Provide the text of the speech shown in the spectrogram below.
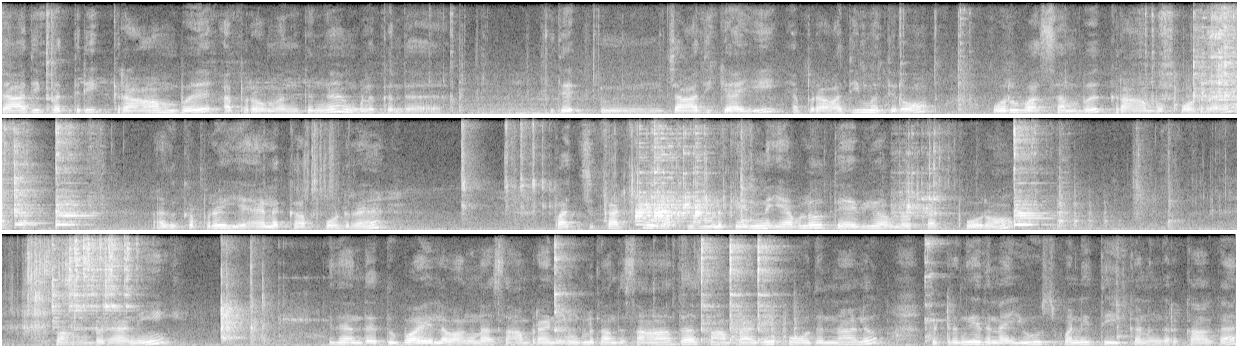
ஜாதி பத்திரி கிராம்பு அப்புறம் வந்துங்க உங்களுக்கு இந்த இது ஜாதிக்காய் அப்புறம் அதிமதுரம் ஒரு வசம்பு கிராம்பு போடுறேன். அதுக்கப்புறம் ஏலக்காய் போடுறேன். பச்சை கற்பூரம் நம்மளுக்கு என்ன எவ்வளோ தேவையோ அவ்வளோ கற்பூரம். சாம்பிராணி. இது அந்த துபாயில் வாங்கினா சாம்பிராணி. உங்களுக்கு அந்த சாதா சாம்பிராணி போதுனாலும் விட்டுருங்க. இதை நான் யூஸ் பண்ணி தீக்கணுங்கிறக்காக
